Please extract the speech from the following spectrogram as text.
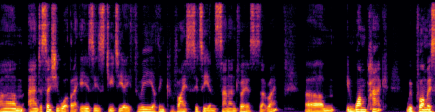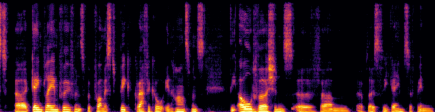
Um, and essentially, what that is is GTA 3, I think Vice City and San Andreas. Is that right? Um, in one pack, we're promised uh, gameplay improvements, we're promised big graphical enhancements. The old versions of, um, of those three games have been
